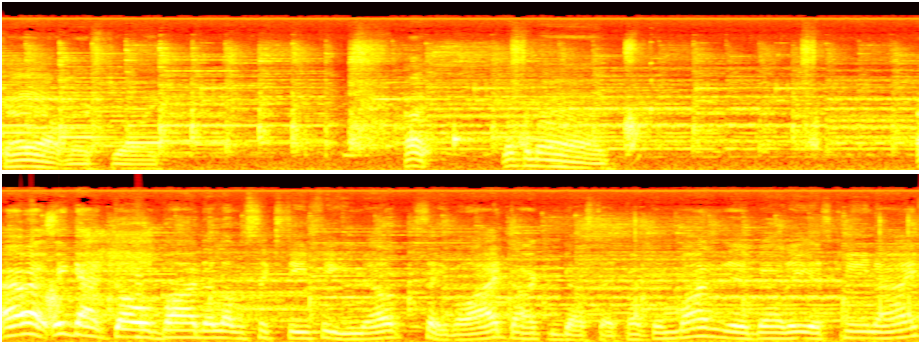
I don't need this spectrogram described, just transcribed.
Cut out, Nurse Joy. Alright, Pokemon. Alright, we got Gold Bar, the level 16 female, Sableye, Dark and Ghost Pokemon. The ability is Keen Eye.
